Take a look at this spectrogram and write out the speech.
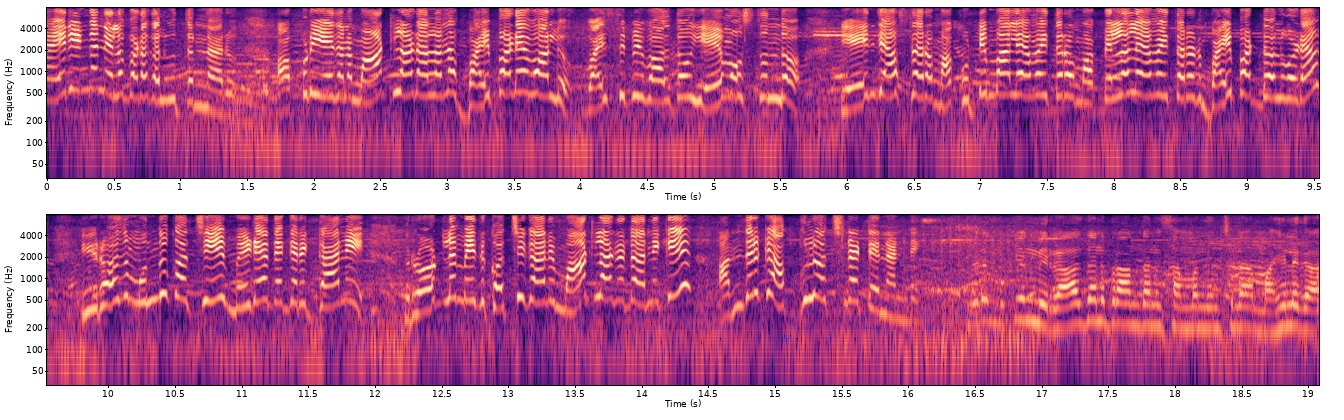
ధైర్యంగా నిలబడగలుగుతున్నారు. అప్పుడు ఏదైనా మాట్లాడాలన్నా భయపడే వాళ్ళు వైసీపీ వాళ్ళతో ఏం వస్తుందో ఏం చేస్తారో మా కుటుంబాలు ఏమవుతారో మా పిల్లలు ఏమవుతారో అని భయపడ్డోళ్ళు కూడా ఈరోజు ముందుకు వచ్చి మీడియా దగ్గరికి కానీ రోడ్ల మీదకి వచ్చి కానీ మాట్లాడటానికి అందరికీ హక్కులు వచ్చినట్టేనండి. మేడం ముఖ్యంగా మీరు రాజధాని ప్రాంతానికి సంబంధించిన మహిళగా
